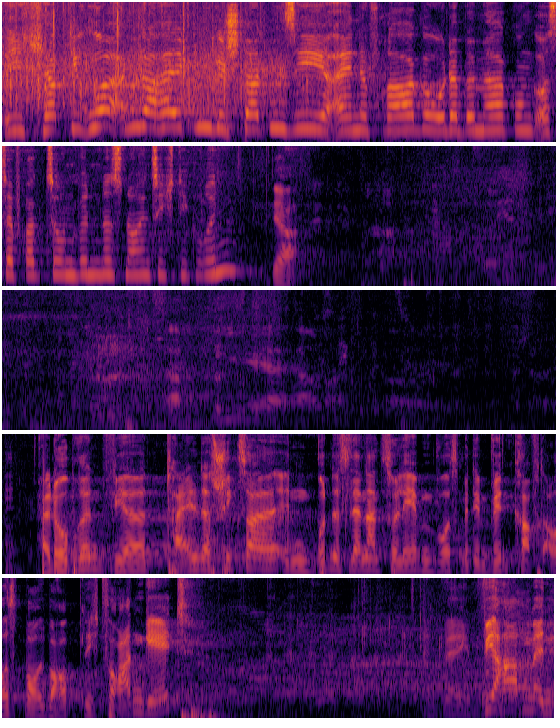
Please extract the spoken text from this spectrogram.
ich habe die Uhr angehalten. Gestatten Sie eine Frage oder Bemerkung aus der Fraktion Bündnis 90 Die Grünen? Ja. Herr Dobrindt, wir teilen das Schicksal, in Bundesländern zu leben, wo es mit dem Windkraftausbau überhaupt nicht vorangeht. Wir haben in,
